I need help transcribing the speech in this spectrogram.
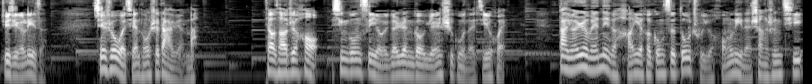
举几个例子，先说我前同事大元吧。跳槽之后，新公司有一个认购原始股的机会。大元认为那个行业和公司都处于红利的上升期，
